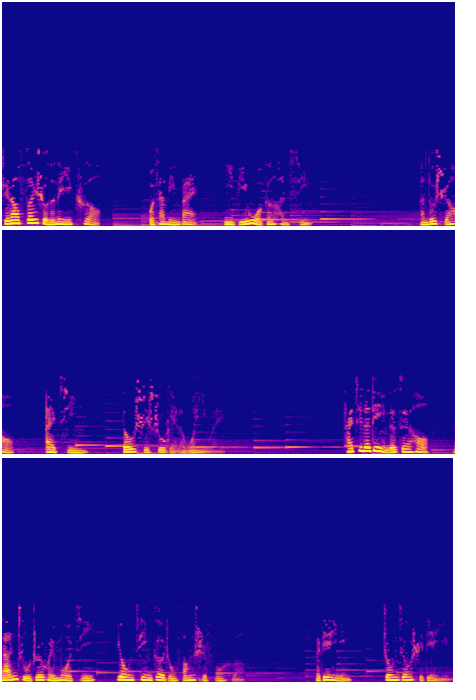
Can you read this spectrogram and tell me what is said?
直到分手的那一刻，我才明白。你比我更狠心。很多时候，爱情都是输给了我以为。还记得电影的最后，男主追悔莫及，用尽各种方式复合。可电影终究是电影，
